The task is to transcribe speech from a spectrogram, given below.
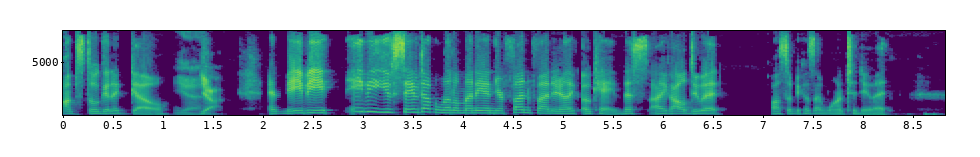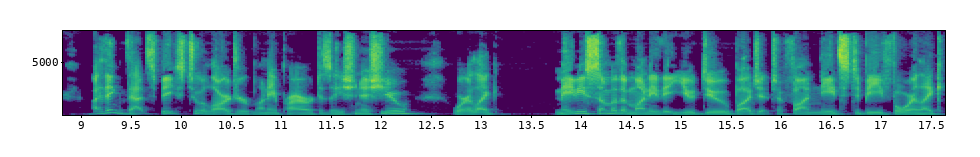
I'm still gonna go." Yeah. Yeah. And maybe maybe you've saved up a little money on your fun fund, and you're like, "Okay, this I, I'll do it." Also because I want to do it. I think that speaks to a larger money prioritization issue where like maybe some of the money that you do budget to fund needs to be for like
